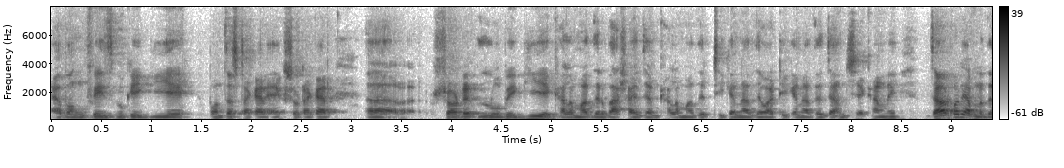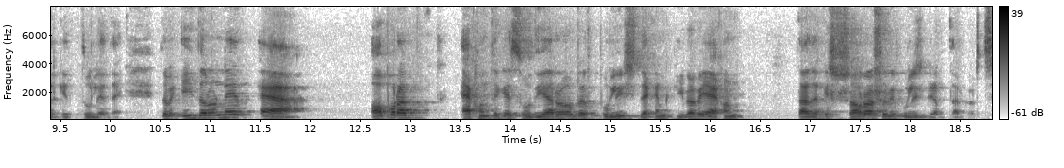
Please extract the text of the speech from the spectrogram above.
এবং ফেসবুকে গিয়ে পঞ্চাশ টাকার, একশো টাকার শর্টের লোভে গিয়ে খালাম্মাদের বাসায় যান খালামাদের ঠিকানা দেওয়া, ঠিকানাতে যান, সেখানে যাওয়ার পরে আপনাদেরকে তুলে দেয়। তবে এই ধরনের অপরাধ এখন থেকে সৌদি আরবের পুলিশ দেখেন কীভাবে এখন তাদেরকে সরাসরি পুলিশ গ্রেপ্তার করছে।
